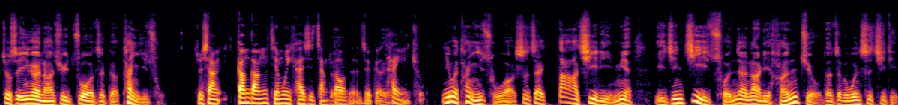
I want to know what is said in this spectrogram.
就是应该拿去做这个碳移除，就像刚刚节目一开始讲到的这个对碳移除，因为碳移除啊是在大气里面已经寄存在那里很久的这个温室气体，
